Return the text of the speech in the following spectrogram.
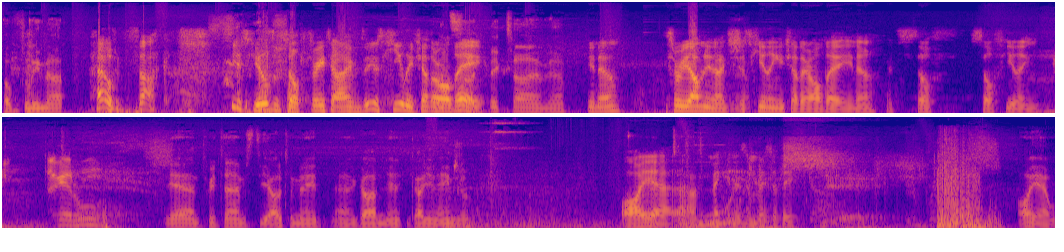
Hopefully not. That would suck. He just heals himself three times. They just heal each other all Would suck day. Big time, yeah. You know, three Omni Knights just healing each other all day. You know, it's self self healing. Yeah, and three times the ultimate and Guardian, Guardian Angel. Oh yeah, And, uh, Mekansm recipe. Oh yeah.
